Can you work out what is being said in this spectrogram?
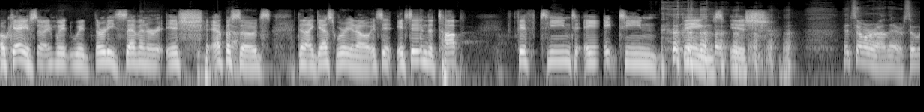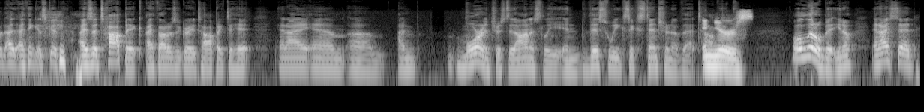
okay, so and with with thirty seven or ish episodes, then I guess we're you know it's in it's in the top fifteen to eighteen things ish. It's somewhere around there. So I, I think it's good as a topic. I thought it was a great topic to hit, and I am um, I'm more interested, honestly, in this week's extension of that. Topic. In yours, well, a little bit, you know. And I said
